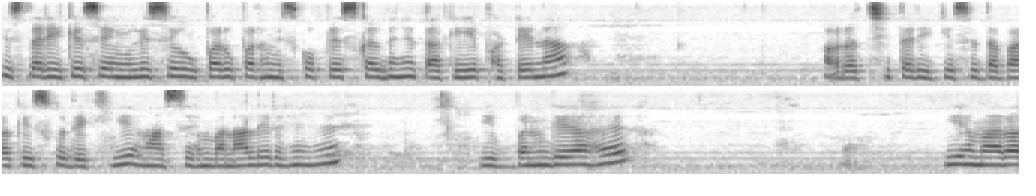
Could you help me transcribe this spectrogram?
इस तरीके से उंगली से ऊपर ऊपर हम इसको प्रेस कर देंगे ताकि ये फटे ना। और अच्छी तरीके से दबा के इसको देखिए, हाथ से हम बना ले रहे हैं। ये बन गया है। ये हमारा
